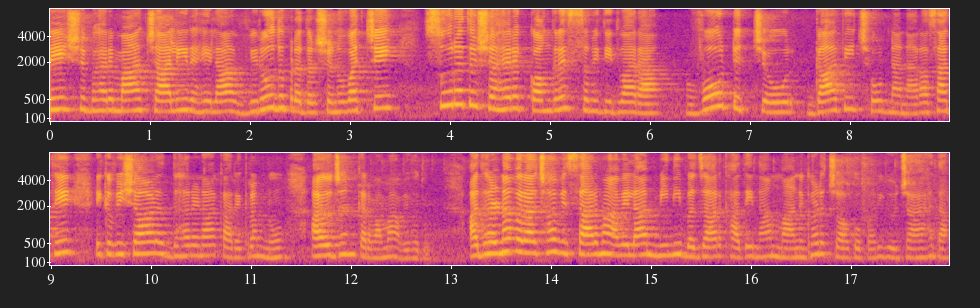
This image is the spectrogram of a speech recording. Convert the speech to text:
દેશભરમાં ચાલી રહેલા વિરોધ પ્રદર્શનો વચ્ચે સુરત શહેર કોંગ્રેસ સમિતિ દ્વારા વોટ ચોર ગાદી છોડના નારા સાથે એક વિશાળ ધરણા કાર્યક્રમનું આયોજન કરવામાં આવ્યું હતું. આ ધરણા વરાછા વિસ્તારમાં આવેલા મિની બજાર ખાતેના માનગઢ ચોક ઉપર યોજાયા હતા.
